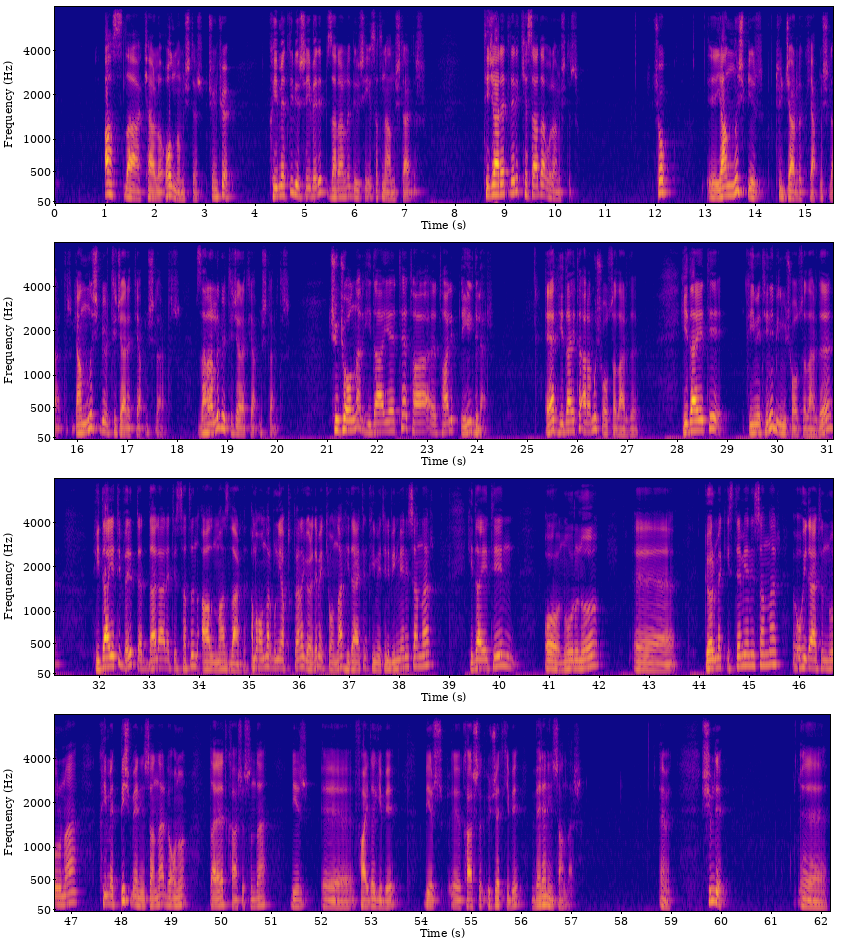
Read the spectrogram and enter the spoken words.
asla karlı olmamıştır. Çünkü kıymetli bir şey verip zararlı bir şeyi satın almışlardır. Ticaretleri kesada uğramıştır. Çok e, yanlış bir tüccarlık yapmışlardır. Yanlış bir ticaret yapmışlardır. Zararlı bir ticaret yapmışlardır. Çünkü onlar hidayete ta, e, talip değildiler. Eğer hidayeti aramış olsalardı, hidayeti kıymetini bilmiş olsalardı, hidayeti verip de dalaleti satın almazlardı. Ama onlar bunu yaptıklarına göre demek ki onlar hidayetin kıymetini bilmeyen insanlar, hidayetin o nurunu e, görmek istemeyen insanlar ve o hidayetin nuruna kıymet biçmeyen insanlar ve onu dalalet karşısında bir e, fayda gibi, bir e, karşılık ücret gibi veren insanlar. Evet. Şimdi e,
